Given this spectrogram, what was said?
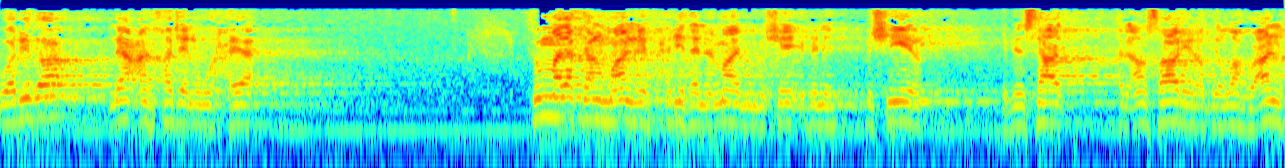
ورضا لا عن خجل وحياء. ثم ذكر المؤلف حديث النعمان بن بشير بن سعد الأنصاري رضي الله عنه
